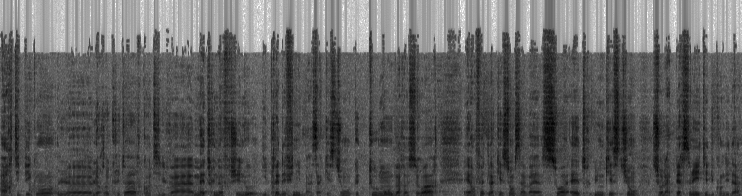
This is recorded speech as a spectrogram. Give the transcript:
Alors, typiquement, le, recruteur, quand il va mettre une offre chez nous, il prédéfinit bah, sa question que tout le monde va recevoir. Et en fait, la question, ça va soit être une question sur la personnalité du candidat,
